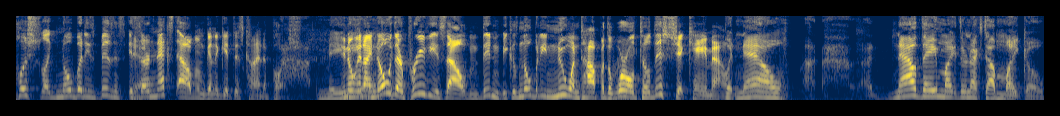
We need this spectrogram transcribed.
pushed like nobody's business? Is Yeah. their next album going to get this kind of push? Maybe You know, and I know their previous album didn't because nobody knew on top of the world till this shit came out. But now, uh, now they might their next album might go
